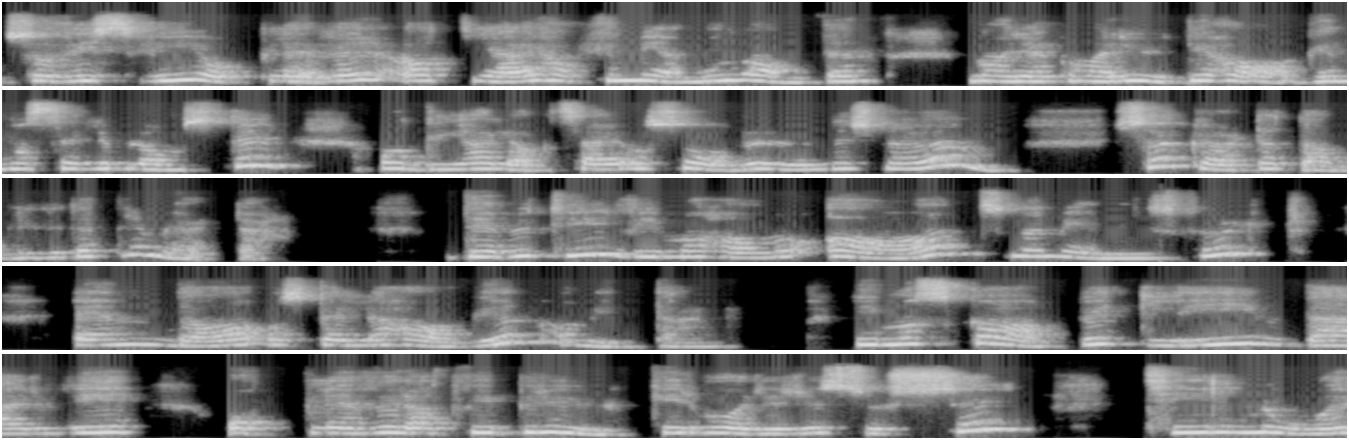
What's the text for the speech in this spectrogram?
Så hvis vi opplever at jeg har ikke mening annet enn når jeg kan være ute i hagen og selge blomster, og de har lagt seg og sove under snøen, så er det klart at da blir vi deprimerte. Det betyr vi må ha noe annet som er meningsfullt enn da å stelle hagen om vinteren. Vi må skape et liv der vi opplever at vi bruker våre ressurser til noe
